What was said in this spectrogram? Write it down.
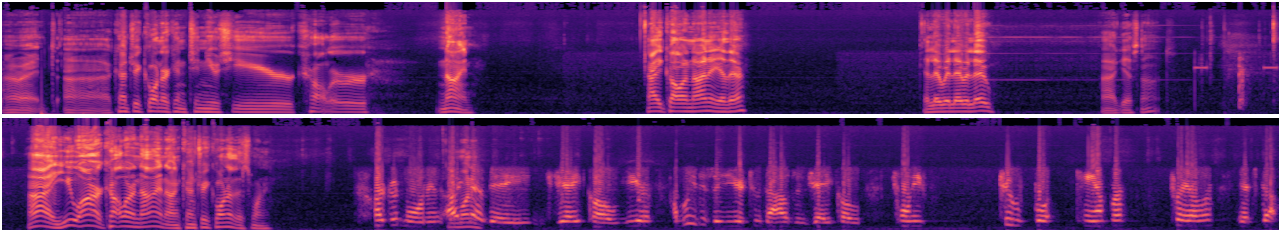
All right. Uh, Country Corner continues here. Caller 9. Hi, caller 9. Are you there? Hello, hello, hello. I guess not. Hi, you are caller 9 on Country Corner this morning. Hi, good morning. Good morning. I have a Jayco year, I believe it's a year 2000 Jayco 22 foot camper trailer. It's got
